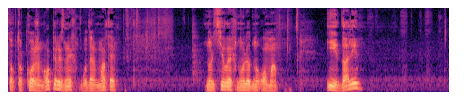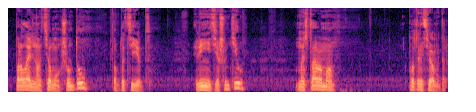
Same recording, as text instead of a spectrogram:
Тобто кожен опір із них буде мати 0,01 Ома. І далі, паралельно цьому шунту, тобто ці от лінійці шунтів, ми ставимо потенціометр.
